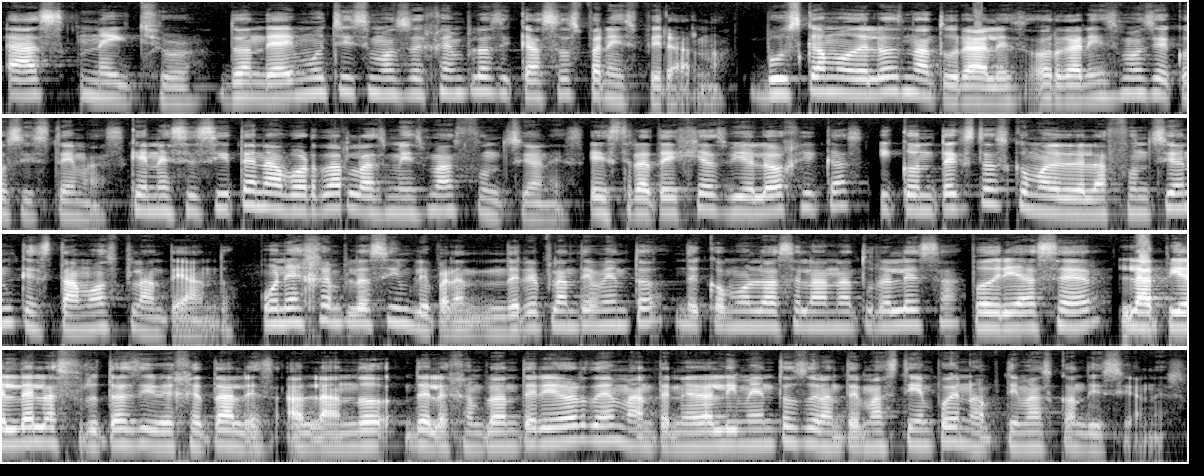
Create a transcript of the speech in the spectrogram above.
Ask Nature, donde hay muchísimos ejemplos y casos para inspirarnos. Busca modelos naturales, organismos y ecosistemas que necesiten abordar las mismas funciones, estrategias biológicas y contextos como el de la función que estamos planteando. Un ejemplo simple para entender el planteamiento de cómo lo hace la naturaleza podría ser la piel de las frutas y vegetales, hablando del ejemplo anterior de mantener alimentos durante más tiempo en óptimas condiciones.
